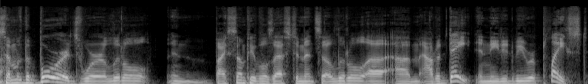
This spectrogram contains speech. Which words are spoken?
some of the boards were a little, in, by some people's estimates, a little uh, um, out of date and needed to be replaced.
